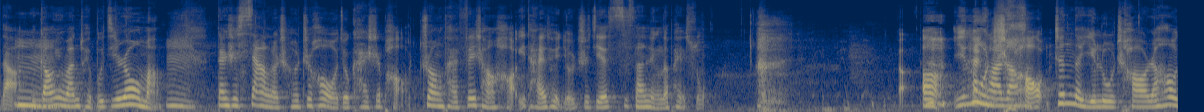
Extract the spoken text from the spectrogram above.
的，你刚用完腿部肌肉嘛，嗯，但是下了车之后我就开始跑，状态非常好，一抬腿就直接四三零的配速。嗯，一路超，真的，一路超。然后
